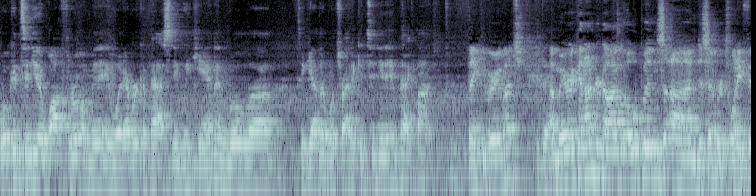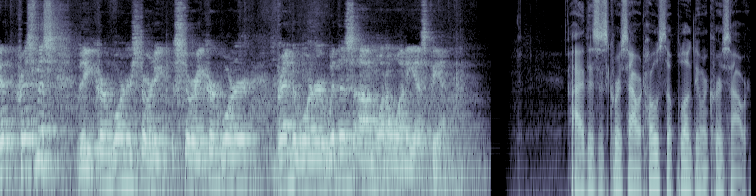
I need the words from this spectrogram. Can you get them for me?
we'll continue to walk through them in whatever capacity we can, and we'll uh, together we'll try to continue to impact lives. Thank you very much. American Underdog opens on December 25th, Christmas. The Kurt Warner story, story Kurt Warner, Brenda Warner with us on 101 ESPN. Hi, this is Chris Howard, host of Plugged In with Chris Howard.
